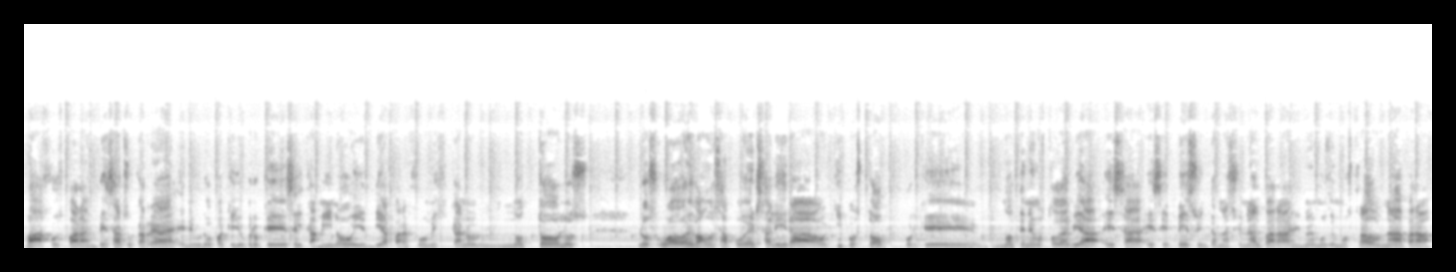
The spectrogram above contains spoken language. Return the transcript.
bajos para empezar su carrera en Europa, que yo creo que es el camino hoy en día para el fútbol mexicano. No todos los, los jugadores vamos a poder salir a equipos top porque no tenemos todavía esa, ese peso internacional para no hemos demostrado nada para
